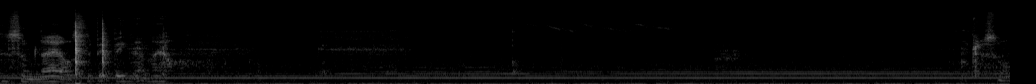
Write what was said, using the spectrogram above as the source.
There's some nails, it's a bit big that nail. Press all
